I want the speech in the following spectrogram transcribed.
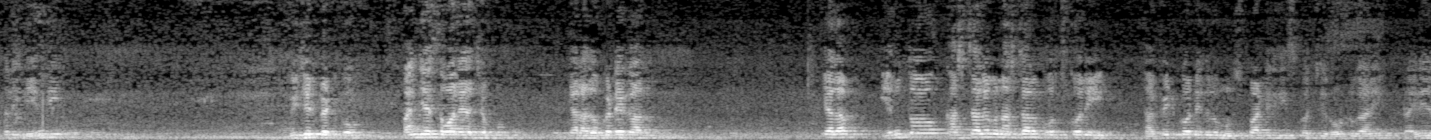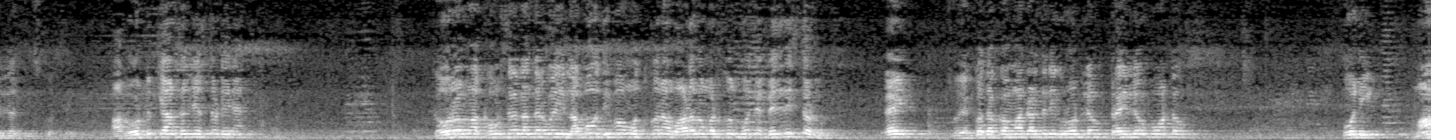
అసలు ఇదేంది విజిట్ పెట్టుకో. పని చేస్తావా లేదా చెప్పు. ఇలా అదొక్కటే కాదు. ఇలా ఎంతో కష్టాలకు నష్టాలు కోర్చుకొని తప్పిడ్కో నిధులు మున్సిపాలిటీకి తీసుకొచ్చి రోడ్డు కానీ డ్రైనేజ్ కానీ తీసుకొస్తే ఆ రోడ్డు క్యాన్సిల్ చేస్తాడు ఈయన. గౌరవ మా కౌన్సిలర్లు అందరూ పోయి లబో దిబో మొత్తుకొని ఆ వాడలో పట్టుకొని పోతే బెదిరిస్తాడు. రైట్ నువ్వు ఎక్కువ తక్కువ మాట్లాడితే నీకు రోడ్లు లేవు ట్రైన్ లేవు పోమంటావు పోనీ మా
